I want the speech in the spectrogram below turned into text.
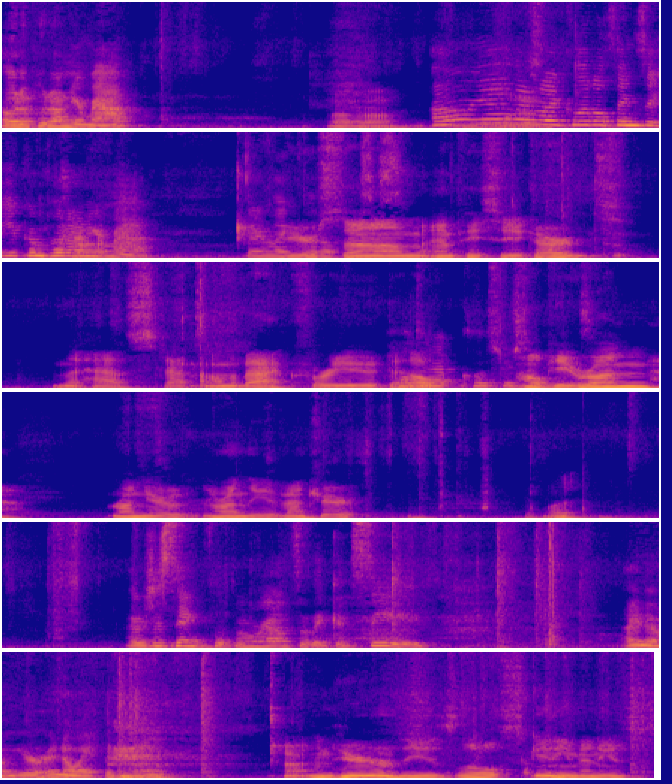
Oh, to put on your map. Uh, Oh yeah, they're like little things that you can put on your map. They're like little here's pieces. some NPC cards that have stats on the back for you to Hold help closer. help you run run your run the adventure. What? I was just saying flip them around so they can see. I know you're annoyed with me. Uh, and here are these little skinny minis.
